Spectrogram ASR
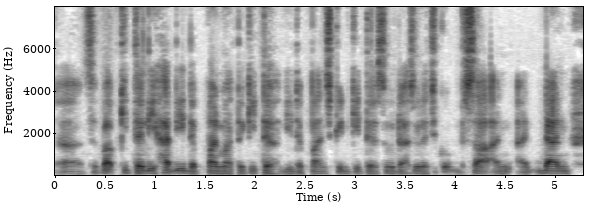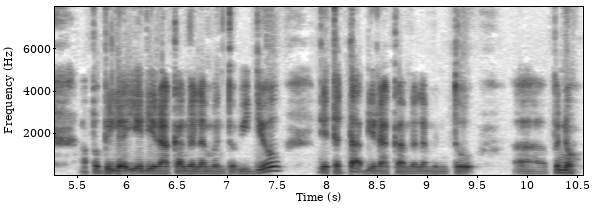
Uh, sebab kita lihat di depan mata kita, di depan skrin kita sudah sudah cukup besar dan apabila ia dirakam dalam bentuk video, dia tetap dirakam dalam bentuk uh, penuh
